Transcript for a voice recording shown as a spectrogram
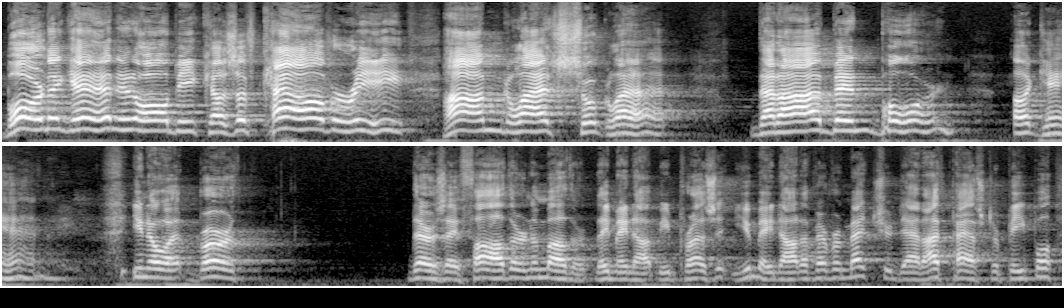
Born again, and all because of Calvary. I'm glad, so glad that I've been born again. You know, at birth, There's a father and a mother. They may not be present. You may not have ever met your dad. I've pastored people.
